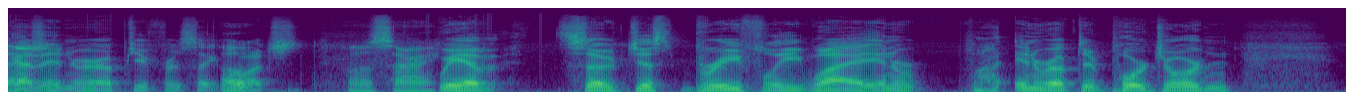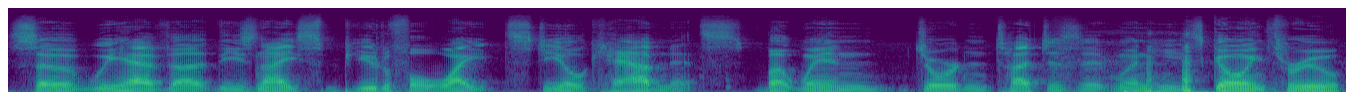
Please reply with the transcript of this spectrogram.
I got to interrupt you for a second. Oh. Watch. oh, sorry. We have so just briefly why I inter- interrupted poor Jordan. So we have uh, these nice, beautiful white steel cabinets, but when Jordan touches it, when he's going through,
